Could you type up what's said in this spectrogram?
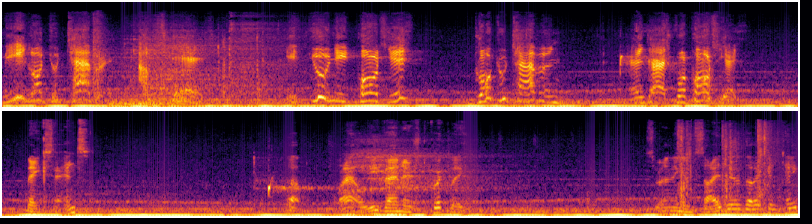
Me go to tavern upstairs. If you need Porteous, go to tavern and ask for Porteous. Makes sense. Oh, wow, he vanished quickly. Is there anything inside there that I can take?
